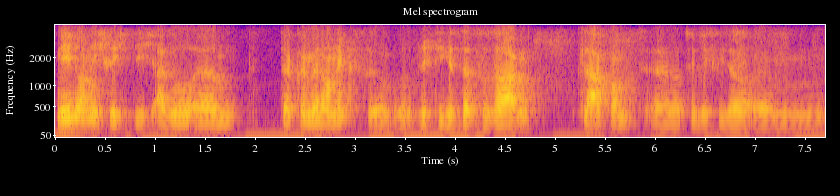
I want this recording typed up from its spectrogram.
nee, noch nicht richtig. Also ähm, da können wir noch nichts äh, Richtiges dazu sagen. Klar kommt äh, natürlich wieder ähm,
